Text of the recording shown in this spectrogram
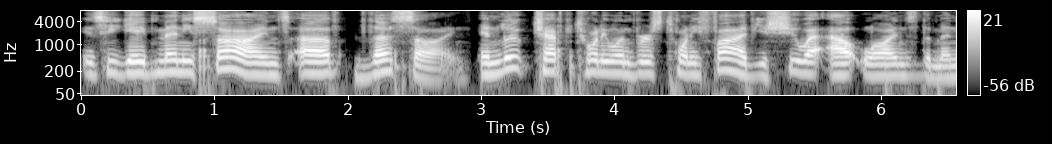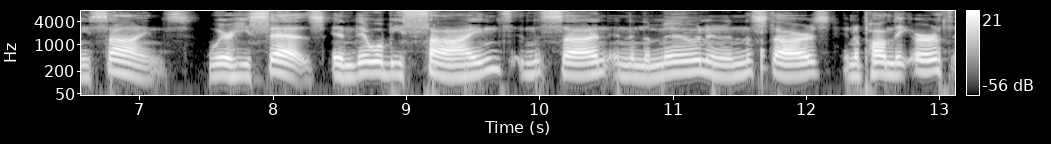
is he gave many signs of the sign. In Luke chapter 21 verse 25, Yeshua outlines the many signs where he says, And there will be signs in the sun and in the moon and in the stars, and upon the earth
